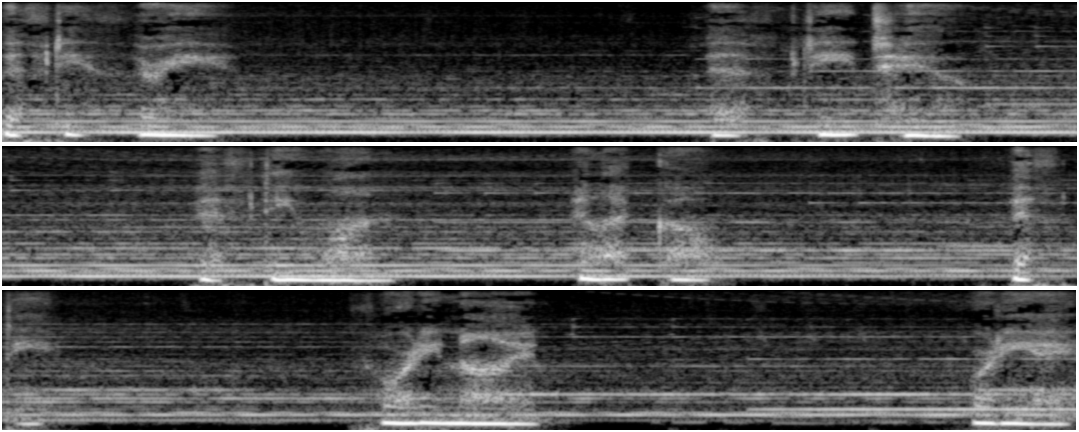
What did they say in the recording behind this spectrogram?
53 52 51 I let go. 50 49 48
